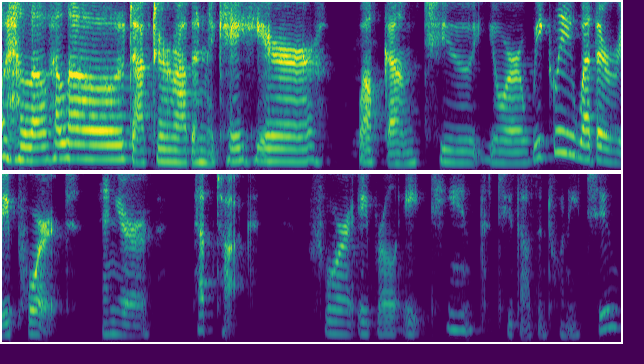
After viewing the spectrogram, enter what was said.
hello, hello. Dr. Robin McKay here. Welcome to your weekly weather report and your pep talk for April 18th, 2022.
